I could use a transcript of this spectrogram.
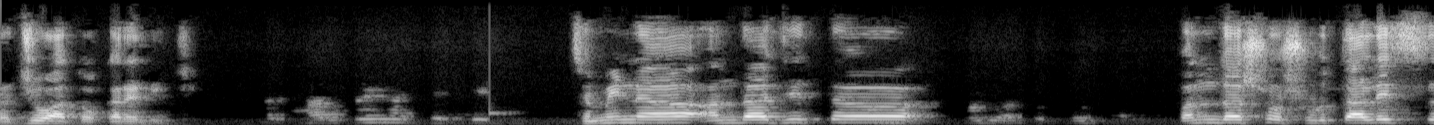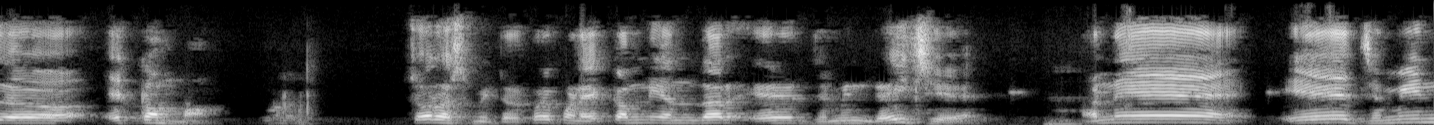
રજૂઆતો કરેલી છે. જમીન અંદાજિત પંદરસો સુડતાલીસ એકમમાં. ચોરસ મીટર. કોઈ પણ એકમની અંદર એ જમીન ગઈ છે અને એ જમીન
